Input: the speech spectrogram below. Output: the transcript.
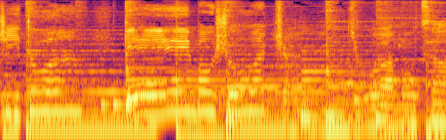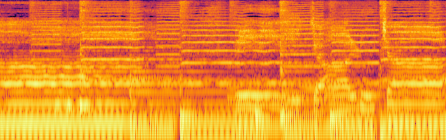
Chi tua kế bao số trần chùa mù cho vì cho lu cho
